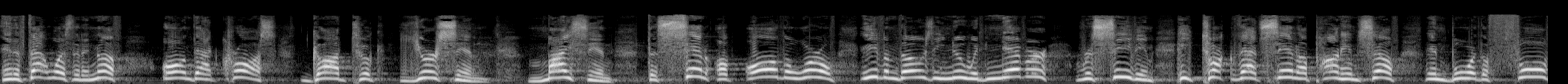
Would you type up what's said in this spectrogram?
And if that wasn't enough, on that cross, God took your sin, my sin, the sin of all the world, even those he knew would never receive him. He took that sin upon himself and bore the full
